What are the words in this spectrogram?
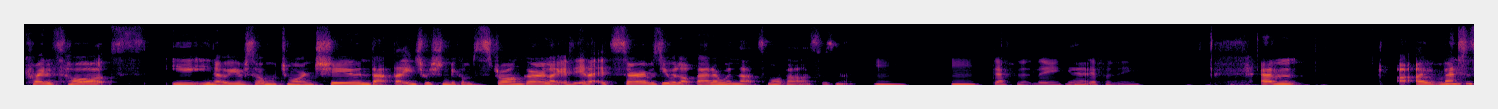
creative thoughts. You you know you're so much more in tune that that intuition becomes stronger. Like it, it, it serves you a lot better when that's more balanced, doesn't it? Mm. Mm, definitely, yeah, definitely. Um, I mentioned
